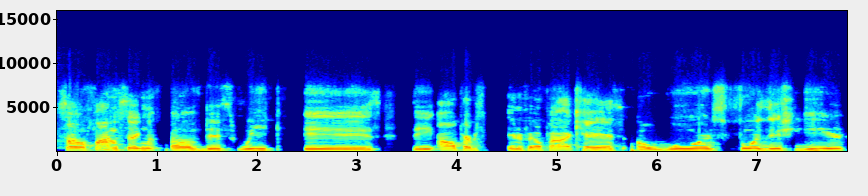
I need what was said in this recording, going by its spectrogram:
So, final segment of this week is the All Purpose NFL Podcast awards for this year.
